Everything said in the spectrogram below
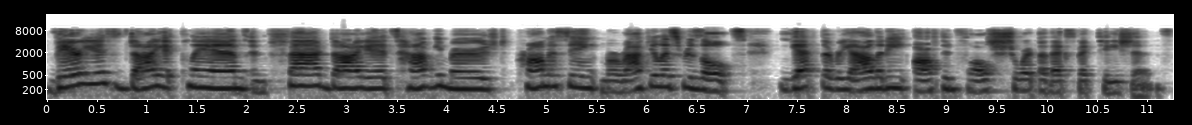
Various diet plans and fad diets have emerged, promising miraculous results, yet the reality often falls short of expectations.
